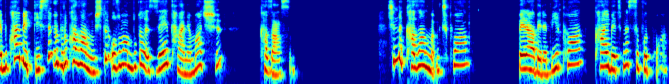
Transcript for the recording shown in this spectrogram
E bu kaybettiyse öbürü kazanmıştır. O zaman bu da z tane maçı kazansın. Şimdi kazanma 3 puan, berabere 1 puan, kaybetme 0 puan.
